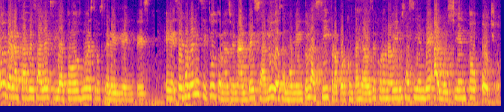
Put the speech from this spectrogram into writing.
Muy buenas tardes Alex y a todos nuestros televidentes. Eh, según el Instituto Nacional de Salud, hasta el momento la cifra por contagiados de coronavirus asciende a los 108.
